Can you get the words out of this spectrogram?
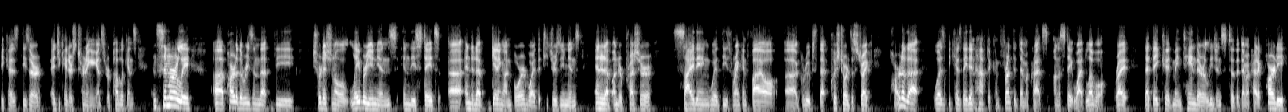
Because these are educators turning against Republicans. And similarly, uh, part of the reason that the traditional labor unions in these states uh, ended up getting on board, why the teachers' unions ended up under pressure, siding with these rank and file uh, groups that pushed towards a strike. Part of that was because they didn't have to confront the Democrats on a statewide level, right? That they could maintain their allegiance to the Democratic Party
